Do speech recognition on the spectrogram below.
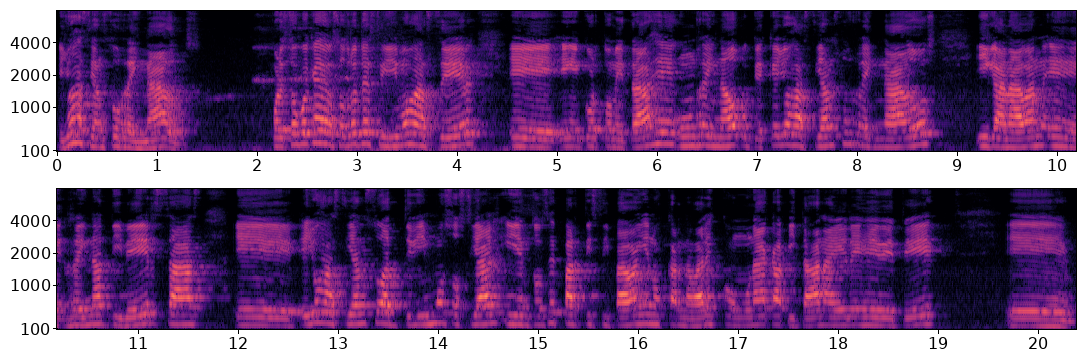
ellos hacían sus reinados. Por eso fue que nosotros decidimos hacer eh, en el cortometraje un reinado, porque es que ellos hacían sus reinados y ganaban eh, reinas diversas. Eh, ellos hacían su activismo social y entonces participaban en los carnavales con una capitana LGBT. Eh,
